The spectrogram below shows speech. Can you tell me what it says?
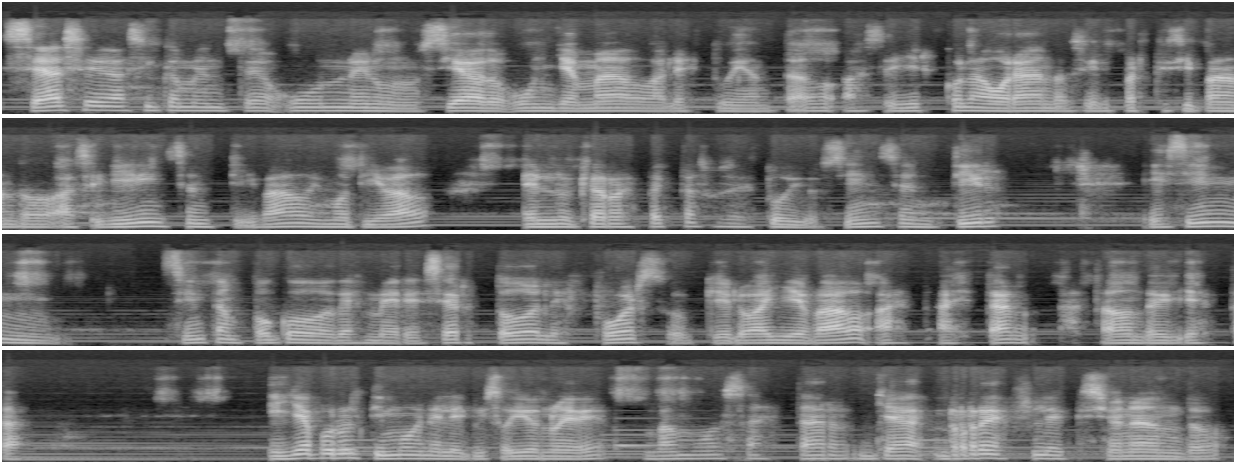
se hace básicamente un enunciado, un llamado al estudiantado a seguir colaborando, a seguir participando, a seguir incentivado y motivado en lo que respecta a sus estudios, sin sentir y sin, sin tampoco desmerecer todo el esfuerzo que lo ha llevado a, a estar hasta donde hoy día está. Y ya por último, en el episodio 9, vamos a estar ya reflexionando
